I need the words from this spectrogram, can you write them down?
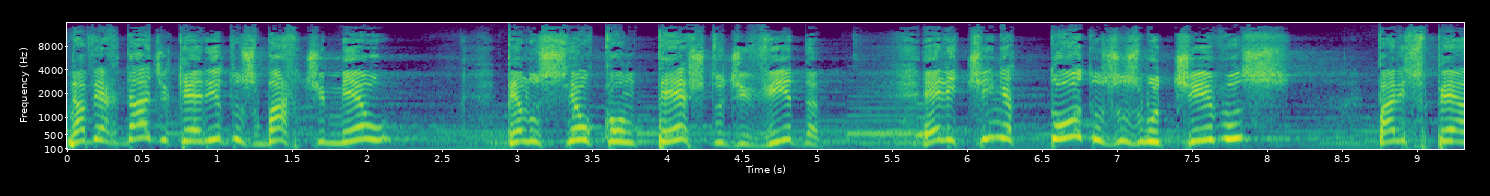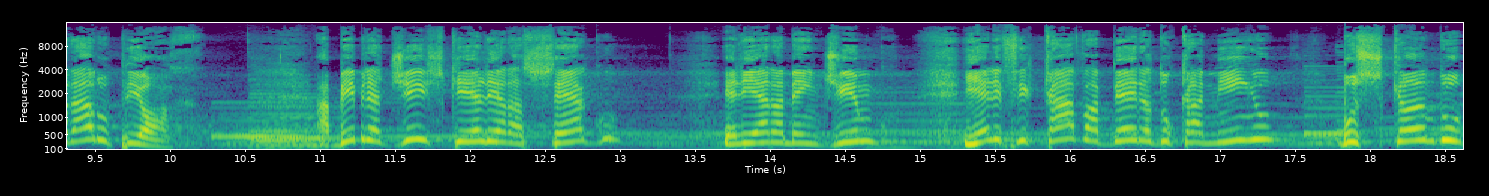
Na verdade, queridos, Bartimeu, pelo seu contexto de vida, ele tinha todos os motivos para esperar o pior. A Bíblia diz que ele era cego, ele era mendigo, e ele ficava à beira do caminho buscando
